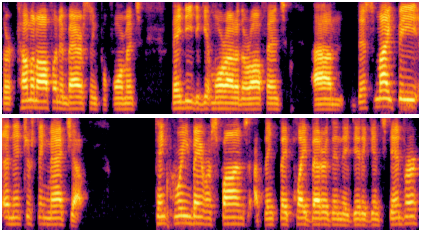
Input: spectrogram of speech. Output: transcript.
They're coming off an embarrassing performance. They need to get more out of their offense. Um, this might be an interesting matchup. I Think Green Bay responds. I think they play better than they did against Denver.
